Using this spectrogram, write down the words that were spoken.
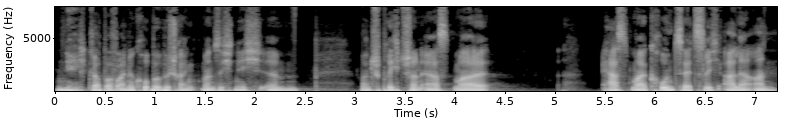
Nee, ich glaube, auf eine Gruppe beschränkt man sich nicht. Ähm, man spricht schon erstmal erstmal grundsätzlich alle an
